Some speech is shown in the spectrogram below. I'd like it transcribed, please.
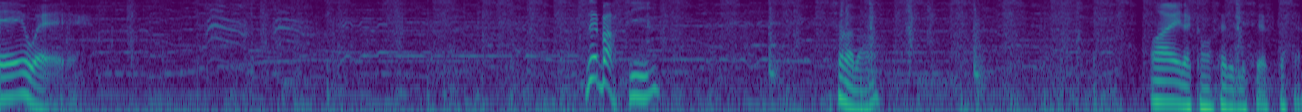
Eh ouais. C'est parti. Ils sont là-bas. Hein. Ouais, il a commencé à les blesser à cette affaire.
